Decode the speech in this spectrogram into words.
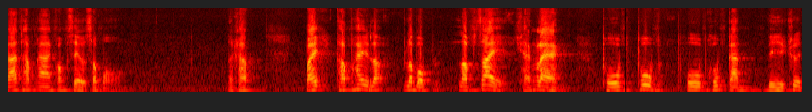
การทำงานของเซลล์สมองนะครับ ไปทำให้ระระบบลำไส้แข็งแรง ภูมิภูมิ ภูมิคุ้มกันดีขึ้น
